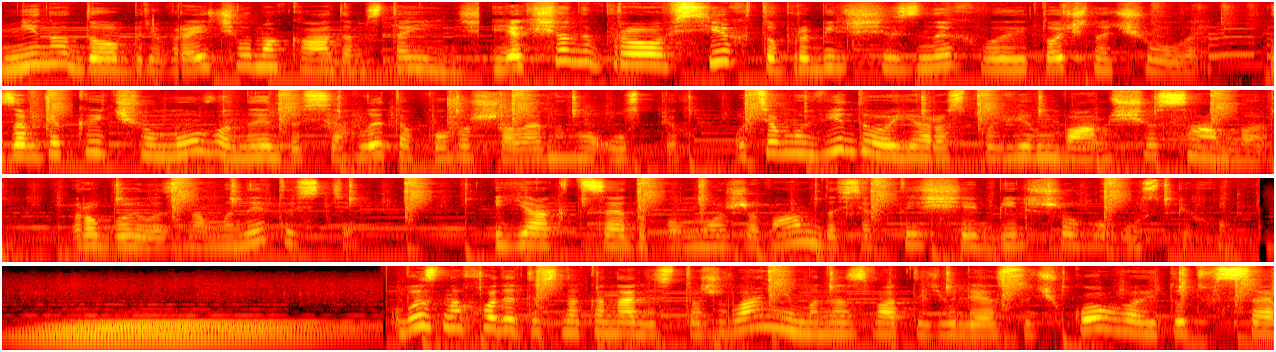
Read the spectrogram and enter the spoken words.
Ніна Добрів, Рейчел МакАдамс та інші. Якщо не про всіх, то про більшість з них ви точно чули. Завдяки чому вони досягли такого шаленого успіху. У цьому відео я розповім вам, що саме робили знаменитості і як це допоможе вам досягти ще більшого успіху. Ви знаходитесь на каналі 100 желань. Мене звати Юлія Сучкова, і тут все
